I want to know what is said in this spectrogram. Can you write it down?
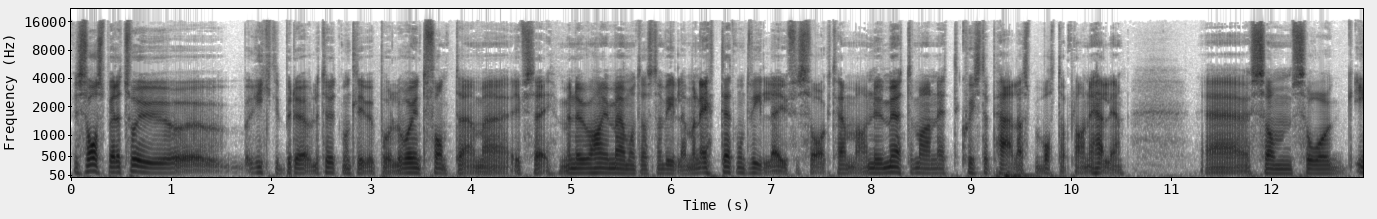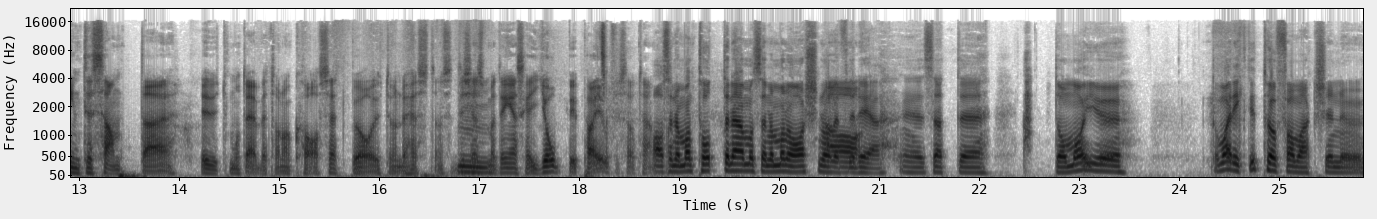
Försvarsspelet såg ju eh, riktigt bedrövligt ut mot Liverpool. Det var ju inte Fonte med i och för sig. Men nu har han ju med mot Aston Villa. Men 1-1 mot Villa är ju för svagt hemma. Nu möter man ett Crystal Palace på bortaplan i helgen. Eh, som såg intressanta ut mot Everton och har sett bra ut under hösten. Så det mm. känns som att det är en ganska jobbig period för Southampton. Ja, sen har man Tottenham och sen har man Arsenal ja. efter det. Eh, så att eh, de har ju de har riktigt tuffa matcher nu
